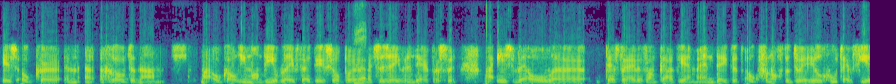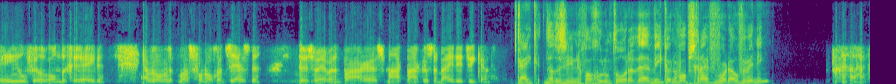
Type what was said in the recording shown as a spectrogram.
is ook uh, een, een, grote naam, maar ook al iemand die op leeftijd is op, ja. met zijn 37 maar is wel uh, testrijder van KTM en deed het ook vanochtend weer heel goed. Heeft hier heel veel ronden gereden. En was vanochtend zesde. Dus we hebben een paar uh, smaakmakers erbij dit weekend. Kijk, dat is in ieder geval goed om te horen. Wie kunnen we opschrijven voor de overwinning?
